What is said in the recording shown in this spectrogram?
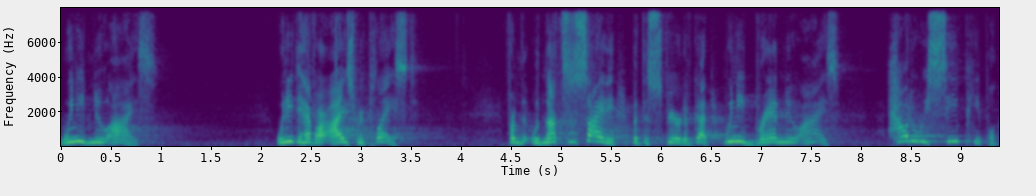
We need new eyes. We need to have our eyes replaced from the, with not society, but the Spirit of God. We need brand new eyes. How do we see people?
